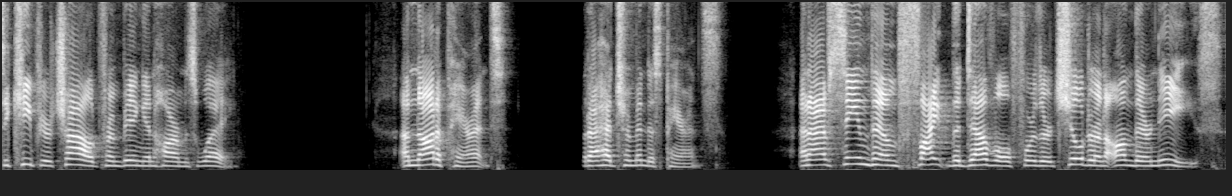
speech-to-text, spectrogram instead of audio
to keep your child from being in harm's way. I'm not a parent, but I had tremendous parents. And I've seen them fight the devil for their children on their knees.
